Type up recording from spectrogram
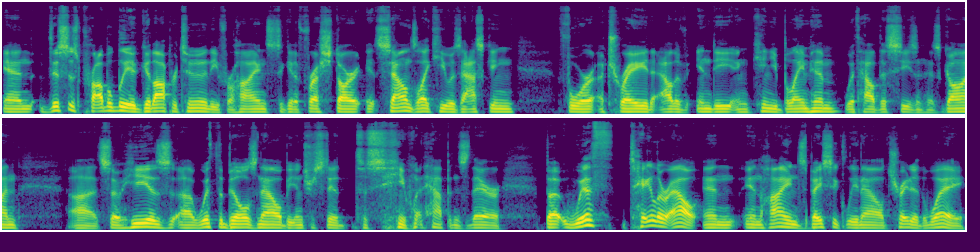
and this is probably a good opportunity for Hines to get a fresh start. It sounds like he was asking for a trade out of Indy, and can you blame him with how this season has gone? Uh, so he is uh, with the Bills now. I'll be interested to see what happens there. But with Taylor out and, and Hines basically now traded away,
